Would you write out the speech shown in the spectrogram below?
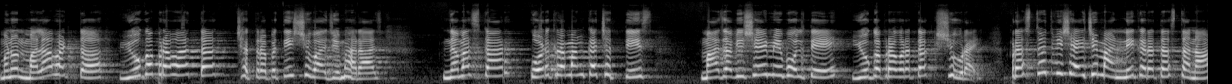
म्हणून मला वाटतं युगप्रवर्तक छत्रपती शिवाजी महाराज. नमस्कार कोड क्रमांक छत्तीस माझा विषय मी बोलते युगप्रवर्तक शिवराय. प्रस्तुत विषयाची मांडणी करत असताना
